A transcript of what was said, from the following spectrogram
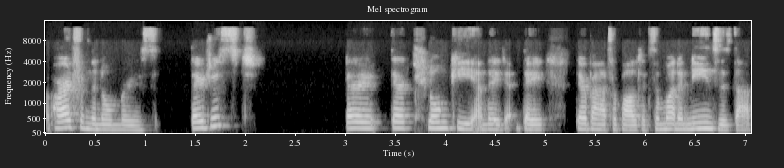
apart from the numbers they're just they're they're clunky and they they they're bad for politics. And what it means is that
